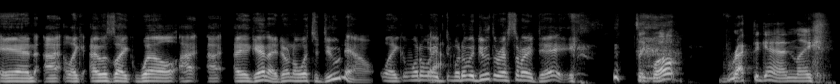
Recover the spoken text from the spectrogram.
and I like I was like, well, I, I again I don't know what to do now. Like, what do yeah. I what do I do with the rest of my day? it's like, well, wrecked again. Like,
